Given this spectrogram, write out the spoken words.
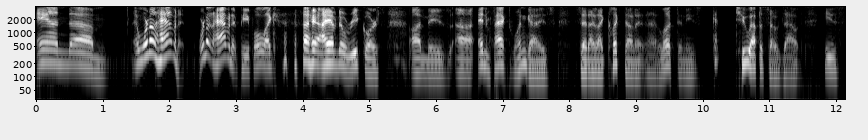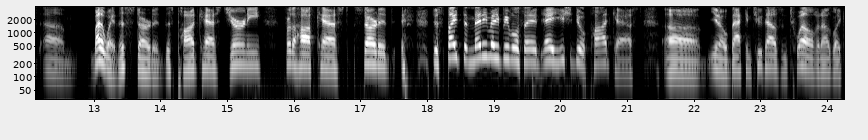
and um, and we're not having it. We're not having it, people. Like I, I have no recourse on these. Uh, and in fact, one guy's said I like clicked on it and I looked, and he's got two episodes out. He's um, by the way, this started this podcast journey for the Hoffcast started despite the many many people saying, "Hey, you should do a podcast." Uh, you know, back in 2012, and I was like,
